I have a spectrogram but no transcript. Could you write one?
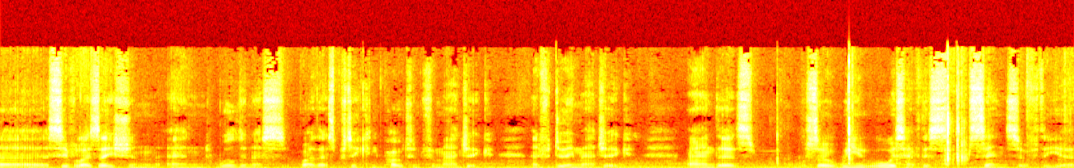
uh, civilization and wilderness, why that's particularly potent for magic and for doing magic. And there's so we always have this sense of the. Uh,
